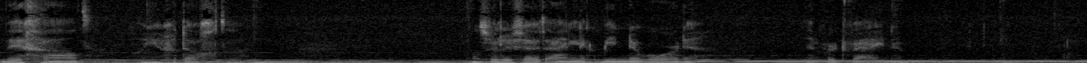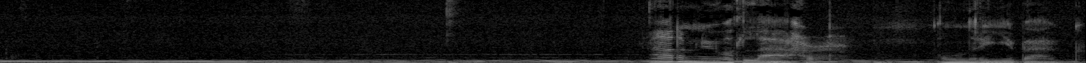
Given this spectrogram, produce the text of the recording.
weghaalt van je gedachten, dan zullen ze uiteindelijk minder worden en verdwijnen. Adem nu wat lager onder in je buik.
